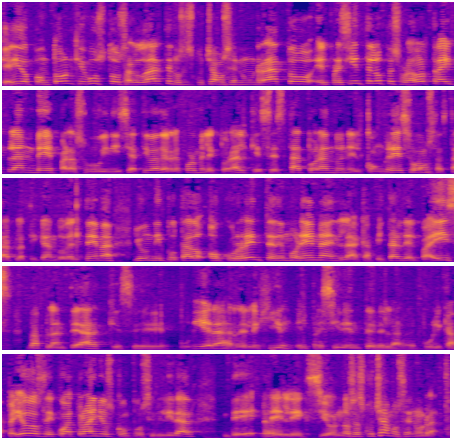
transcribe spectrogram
Querido Pontón, qué gusto saludarte. Nos escuchamos en un rato. El presidente López Obrador trae plan B para su iniciativa de reforma electoral que se está atorando en el Congreso. Vamos a estar platicando del tema. Y un diputado ocurrente de Morena en la capital del país va a plantear que se pudiera reelegir el presidente de la República. Periodos de cuatro años con posibilidad de reelección. Nos escuchamos en un rato.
